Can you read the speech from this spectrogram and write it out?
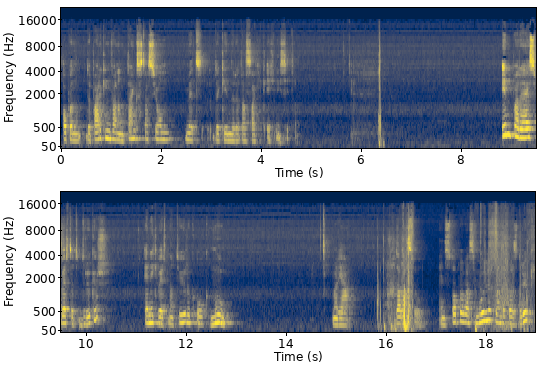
op een, de parking van een tankstation met de kinderen, dat zag ik echt niet zitten. In Parijs werd het drukker en ik werd natuurlijk ook moe. Maar ja, dat was zo. En stoppen was moeilijk, want het was druk.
